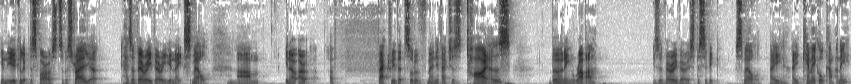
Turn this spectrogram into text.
in the eucalyptus forests of Australia has a very, very unique smell. Um, you know, a, a factory that sort of manufactures tires burning rubber is a very, very specific smell. A, a chemical company.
